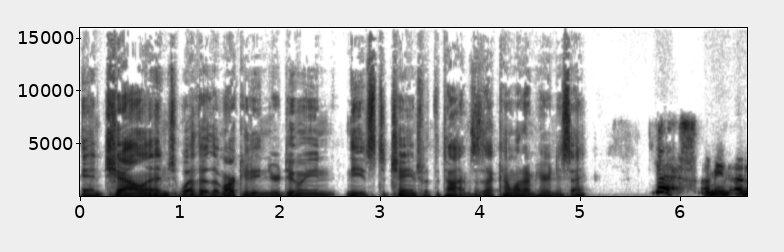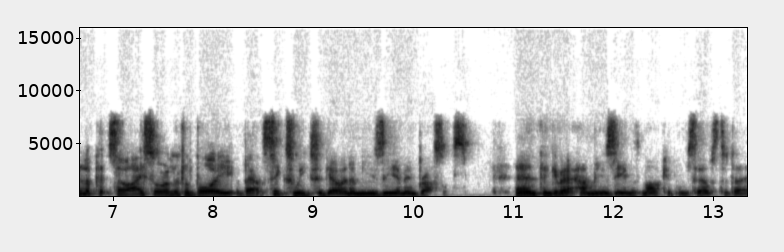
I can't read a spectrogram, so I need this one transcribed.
and challenge whether the marketing you're doing needs to change with the times. Is that kind of what I'm hearing you say? Yes. I mean, and look at so I saw a little boy about six weeks ago in a museum in Brussels. And think about how museums market themselves today.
